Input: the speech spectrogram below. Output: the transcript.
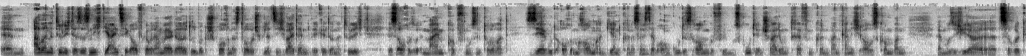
Ähm, aber natürlich, das ist nicht die einzige Aufgabe. Da haben wir ja gerade drüber gesprochen. Das Torwartspiel hat sich weiterentwickelt und natürlich ist auch so in meinem Kopf muss ein Torwart sehr gut auch im Raum agieren können. Das heißt, er braucht ein gutes Raumgefühl, muss gute Entscheidungen treffen können. Wann kann ich rauskommen? Wann äh, muss ich wieder äh, zurück?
